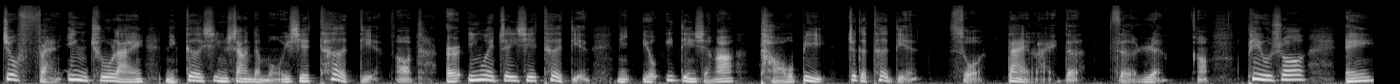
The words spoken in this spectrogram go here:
就反映出来你个性上的某一些特点哦。而因为这些特点，你有一点想要逃避这个特点所带来的责任啊、譬如说，哎，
